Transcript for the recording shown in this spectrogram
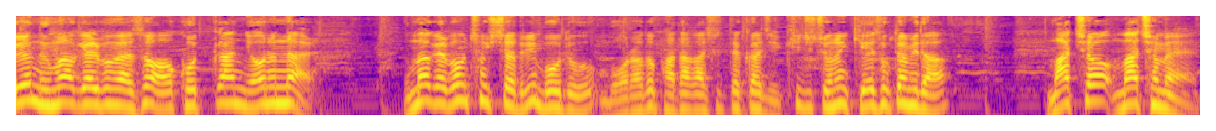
금요일은 음악 앨범에서 곧간 여는 날 음악 앨범 청취자들이 모두 뭐라도 받아가실 때까지 퀴즈쇼는 계속됩니다. 맞춰 맞춰맨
